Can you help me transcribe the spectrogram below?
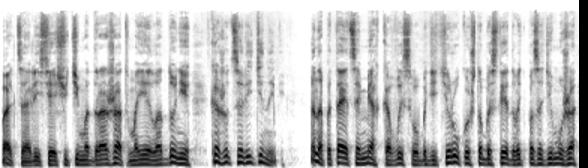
Пальцы Алисии ощутимо дрожат в моей ладони, кажутся ледяными. Она пытается мягко высвободить руку, чтобы следовать позади мужа,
